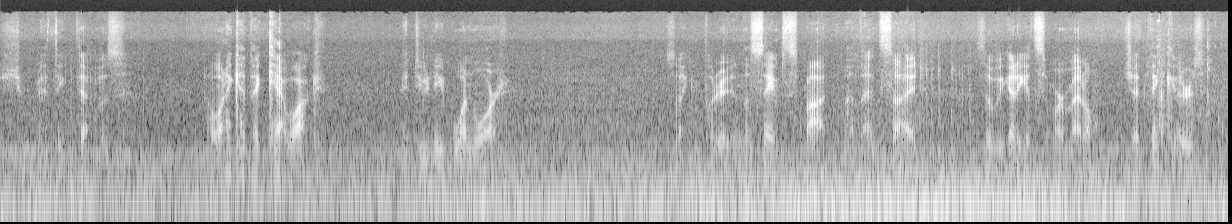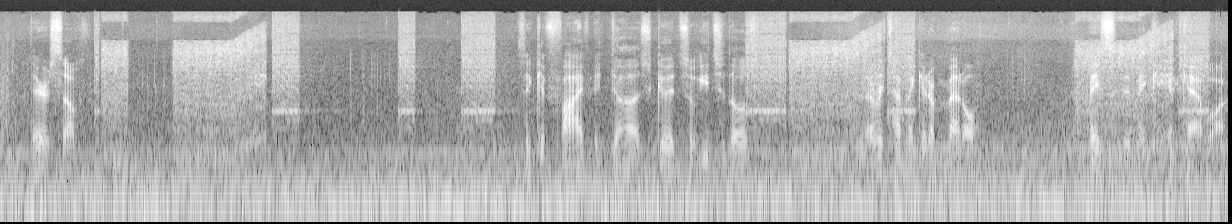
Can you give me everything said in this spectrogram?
Shoot, I think that was... I want to get that catwalk. I do need one more same spot on that side. So we gotta get some more metal, which I think there's, there's some. Does it get five? It does, good. So each of those, every time I get a metal, I'm basically making a catwalk.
